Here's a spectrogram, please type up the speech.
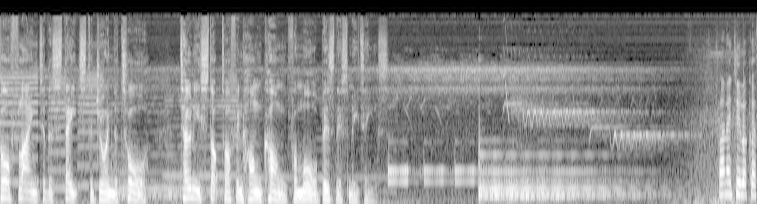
Before flying to the States to join the tour, Tony stopped off in Hong Kong for more business meetings. Don't they do like a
